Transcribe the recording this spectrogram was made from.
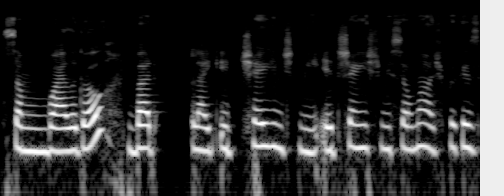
some while ago, but like it changed me. It changed me so much because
